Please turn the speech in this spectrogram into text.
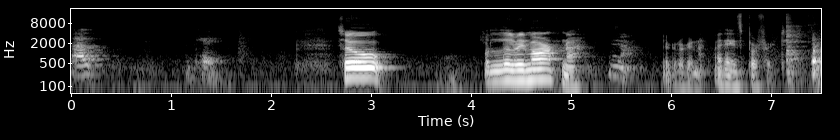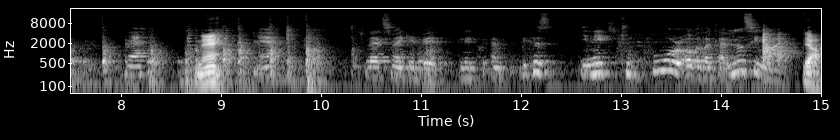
Out. Okay. So a little bit more. Nah, No. look at it. I think it's perfect. Nah. Nah. Yeah. Let's make it a bit liquid um, because you need to pour over the cup. You'll see why. Yeah.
